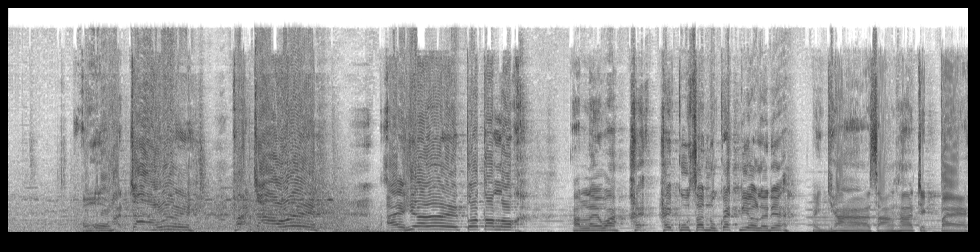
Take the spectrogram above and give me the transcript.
ๆโอ้พระเจ้าเอ้ยพระเจ้าเอ้ยไอ้เหี้ยเอ้ยตัวตลก อะไรวะให้ให้กูสนุกแค่เดียวเลยเนี่ยไอ้ย่าสามห้าเจ็ดแปด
